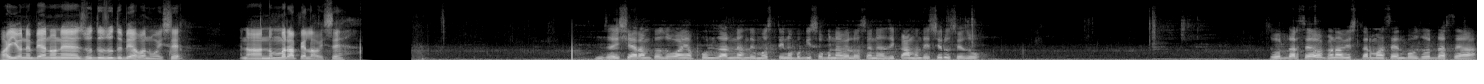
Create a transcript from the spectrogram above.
ભાઈઓને બહેનોને જુદું જુદું બેહવાનું હોય છે એના નંબર આપેલા હોય છે. જય શ્યારામ તો જો અહીંયા ફૂલઝાડ ને હંધી મસ્તીનો બગીચો બનાવેલો છે ને હજી કામ હંધી શરૂ છે, જો. જોરદાર છે, હો, ઘણા વિસ્તારમાં છે ને બહુ જોરદાર છે, હા.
